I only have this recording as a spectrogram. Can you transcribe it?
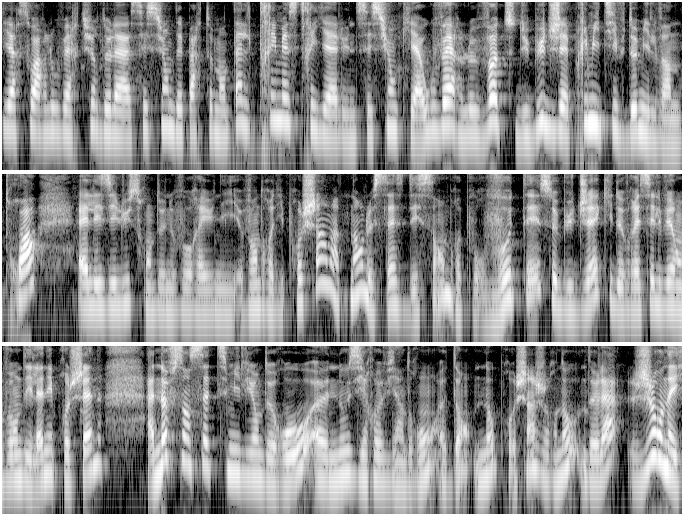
hier soir l'ouverture de la session départementale trimestrielle, une session qui a ouvert le vote du budget primitif 2023. Les élus seront de nouveau réunis vendredi prochain, maintenant le 16 décembre, pour voter ce budget qui devrait s'élever en Vendée l'année prochaine à 907 millions d'euros. Euh, nous y reviendrons dans nos prochains journaux de la journée.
